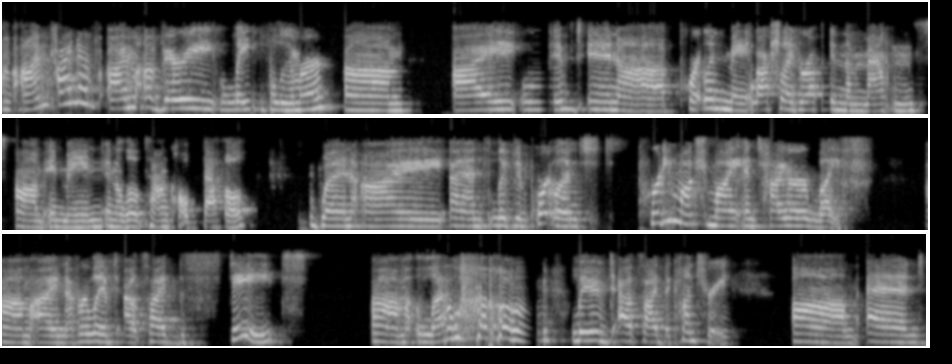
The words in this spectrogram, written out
um I'm kind of I'm a very late bloomer. Um I lived in uh Portland, Maine. Well, actually I grew up in the mountains um in Maine in a little town called Bethel. When I and lived in Portland pretty much my entire life. Um I never lived outside the state um let alone lived outside the country. Um, and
